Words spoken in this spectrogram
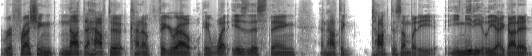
refreshing not to have to kind of figure out, okay, what is this thing and how to talk to somebody. Immediately i got it.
